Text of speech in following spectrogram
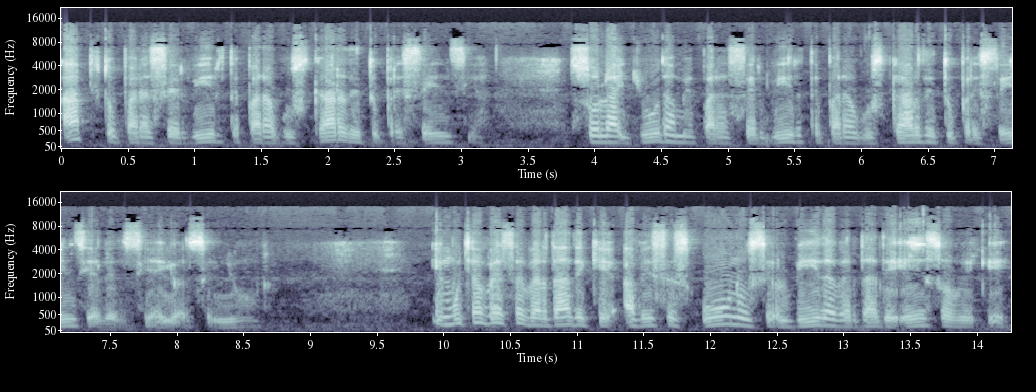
apto para servirte, para buscar de tu presencia. Solo ayúdame para servirte, para buscar de tu presencia, le decía yo al Señor. Y muchas veces, ¿verdad? De que a veces uno se olvida, ¿verdad? De eso, de que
